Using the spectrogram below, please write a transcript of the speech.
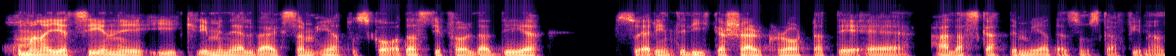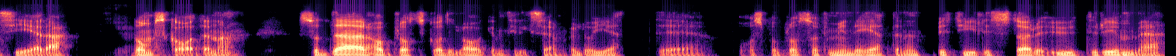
om man har gett sig in i, i kriminell verksamhet och skadas till följd av det så är det inte lika självklart att det är alla skattemedel som ska finansiera de skadorna. Så där har brottsskadelagen till exempel då gett eh, oss på Brottsoffermyndigheten ett betydligt större utrymme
